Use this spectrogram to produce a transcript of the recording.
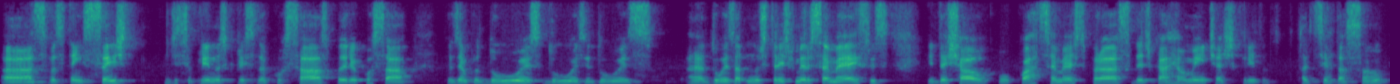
uh, se você tem seis disciplinas que precisa cursar, você poderia cursar, por exemplo, duas, duas e duas, uh, duas nos três primeiros semestres e deixar o, o quarto semestre para se dedicar realmente à escrita da dissertação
